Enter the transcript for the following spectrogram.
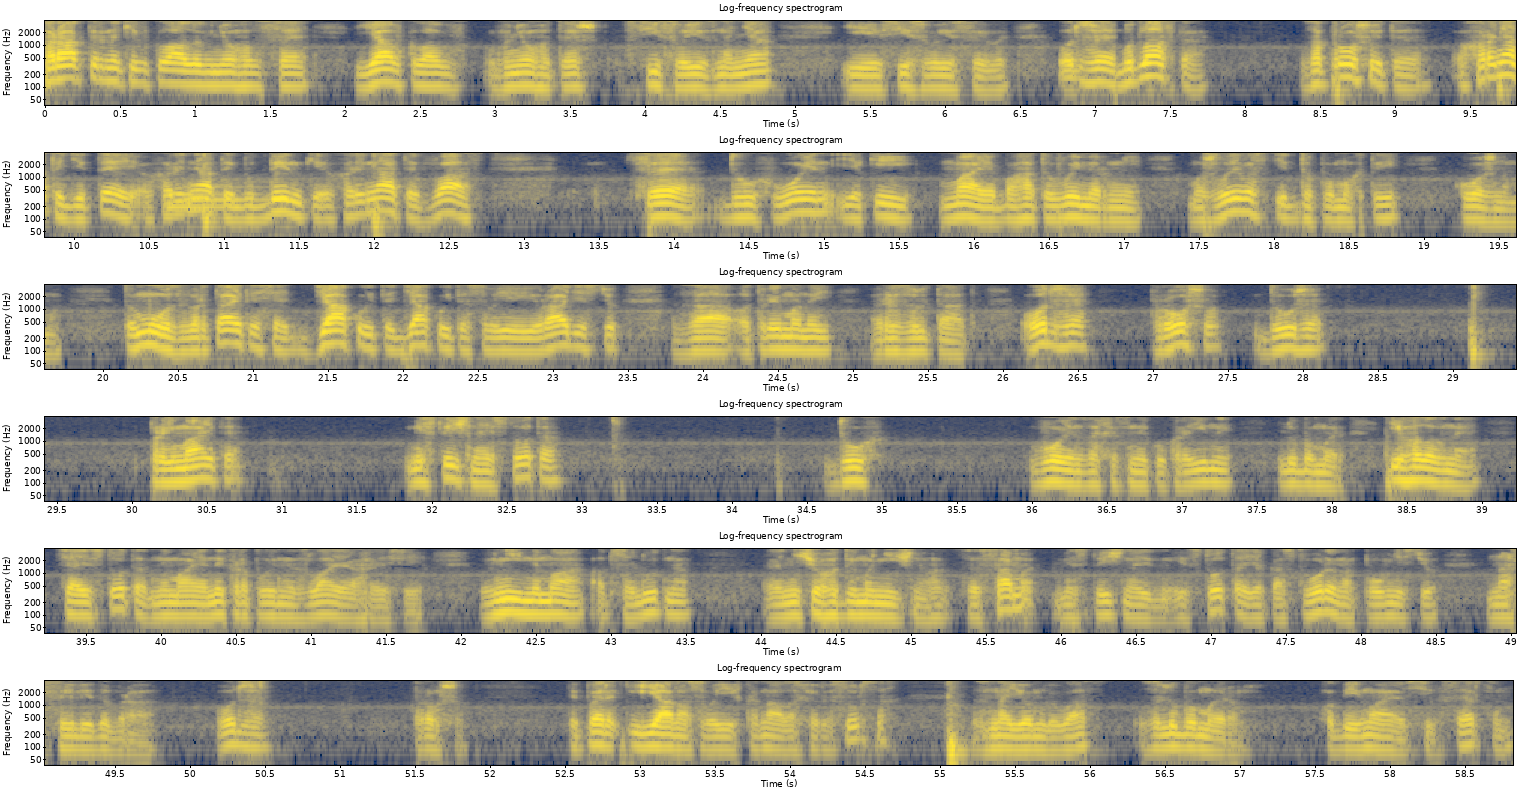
характерники вклали в нього все. Я вклав в нього теж всі свої знання і всі свої сили. Отже, будь ласка, запрошуйте охороняти дітей, охороняти будинки, охороняти вас. Це дух воїн, який має багатовимірні можливості допомогти кожному. Тому звертайтеся, дякуйте, дякуйте своєю радістю за отриманий результат. Отже, прошу дуже приймайте містична істота, дух, воїн-захисник України, Любомир. І головне, ця істота не має ні краплини зла і агресії. В ній нема абсолютно е, нічого демонічного. Це саме містична істота, яка створена повністю на силі добра. Отже, прошу. Тепер і я на своїх каналах і ресурсах знайомлю вас з Любомиром. Обіймаю всіх серцем.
